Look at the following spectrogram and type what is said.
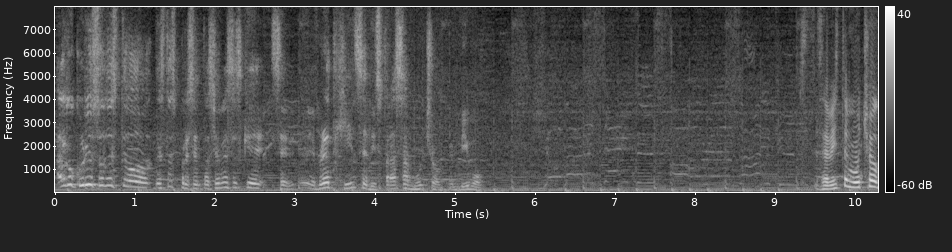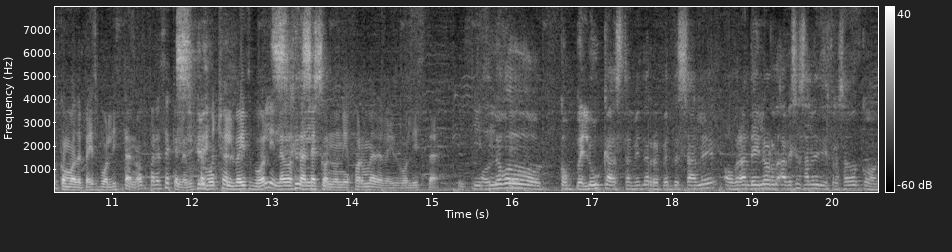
algo curioso de, esto, de estas presentaciones es que se, eh, Brett Hinn se disfraza mucho en vivo. Se viste mucho como de beisbolista, ¿no? Parece que le gusta Sí. mucho el béisbol y luego Sí, sale sí, con uniforme de beisbolista. O luego con pelucas también de repente sale. O Brand Taylor a veces sale disfrazado con,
